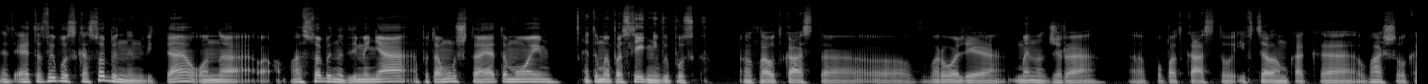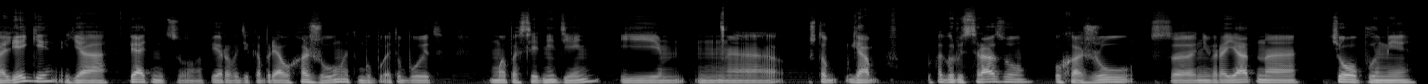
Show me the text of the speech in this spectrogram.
Э- Этот выпуск особенный, ведь, да, он а, особенный для меня, потому что это мой, это мой последний выпуск э, Cloudcast э, в роли менеджера э, по подкасту и в целом как э, вашего коллеги. Я в пятницу 1 декабря ухожу. Это, это будет мой последний день. И чтобы я говорю сразу, ухожу с невероятно теплыми,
